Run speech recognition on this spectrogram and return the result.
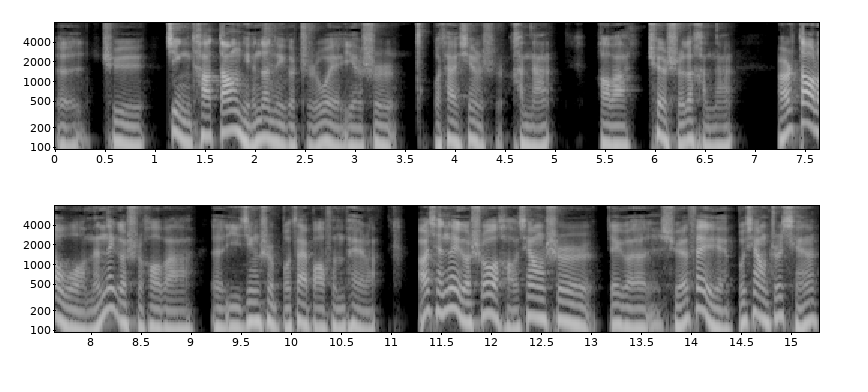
呃去进他当年的那个职位，也是不太现实，很难，好吧，确实的很难。而到了我们那个时候吧，呃，已经是不再包分配了，而且那个时候好像是这个学费也不像之前。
